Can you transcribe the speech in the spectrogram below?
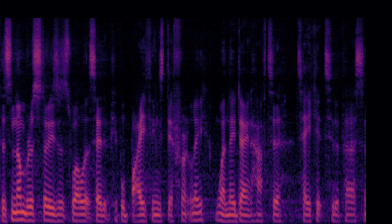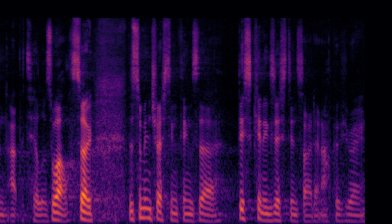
There's a number of studies as well that say that people buy things differently when they don't have to take it to the person at the till as well. So there's some interesting things there. This can exist inside an app of your own.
